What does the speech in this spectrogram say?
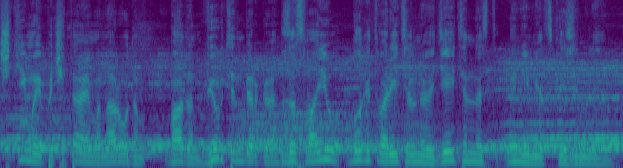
чтима и почитаема народом Баден-Вюртемберга за свою благотворительную деятельность на немецкой земле.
